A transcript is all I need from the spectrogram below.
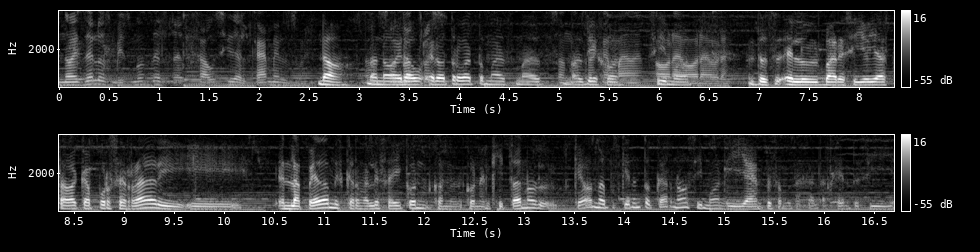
No es de los mismos del Red House y del Camels, güey. No, No, no, no, era, otros. era otro vato más, más, Son más viejo. Sí, ahora, mo. ahora, ahora. Entonces el barecillo ya estaba acá por cerrar y, y en la peda mis carnales ahí con, con, el- con el gitano, ¿qué onda? Pues quieren tocar, ¿no, Simón? Y ya empezamos a jalar gente, sí.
